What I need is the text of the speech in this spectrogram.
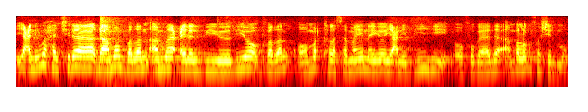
يعني واحد شراء دام بدن أما على البيوديو بدن أو مر كل سمين أيو يعني بيه أو فوق هذا أم بلقوا فشلمو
